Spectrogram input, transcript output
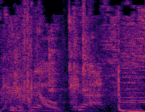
like a Hellcat.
